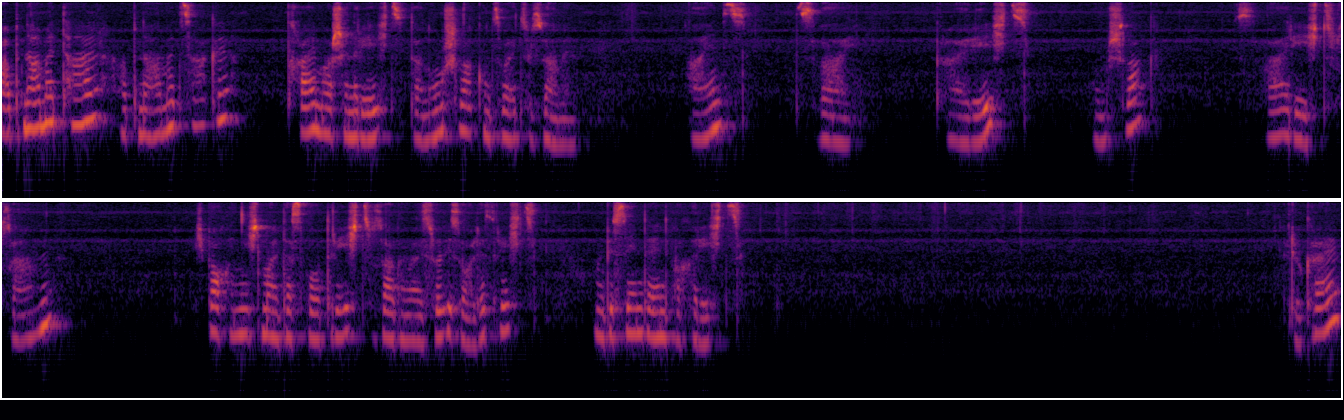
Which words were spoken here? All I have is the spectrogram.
Abnahmeteil, Abnahmezacke, drei Maschen rechts, dann Umschlag und zwei zusammen. Eins, zwei, drei rechts, Umschlag, zwei rechts zusammen. Ich brauche nicht mal das Wort rechts zu sagen, weil sowieso alles rechts. Und bis Ende einfach rechts. Rückreihe.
